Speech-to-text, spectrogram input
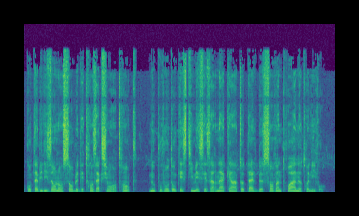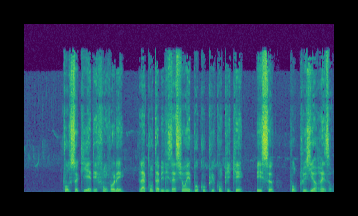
comptabilisant l'ensemble des transactions entrantes, nous pouvons donc estimer ces arnaques à un total de 123 à notre niveau. Pour ce qui est des fonds volés, la comptabilisation est beaucoup plus compliquée, et ce, pour plusieurs raisons.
